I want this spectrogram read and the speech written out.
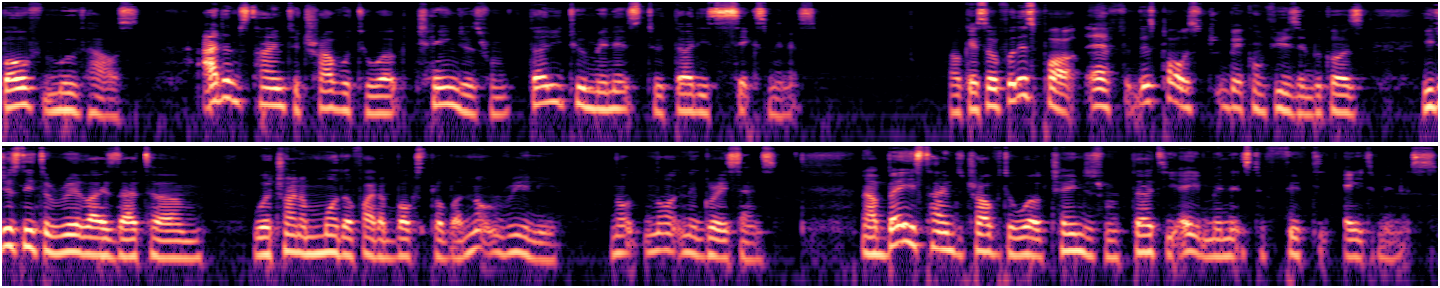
both moved house. Adam's time to travel to work changes from 32 minutes to 36 minutes. Okay, so for this part, F, this part was a bit confusing because you just need to realize that um, we're trying to modify the box plot, but not really, not not in a great sense. Now, base time to travel to work changes from 38 minutes to 58 minutes.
